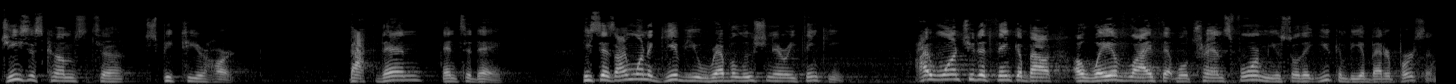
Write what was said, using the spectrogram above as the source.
Jesus comes to speak to your heart back then and today. He says, I want to give you revolutionary thinking. I want you to think about a way of life that will transform you so that you can be a better person.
